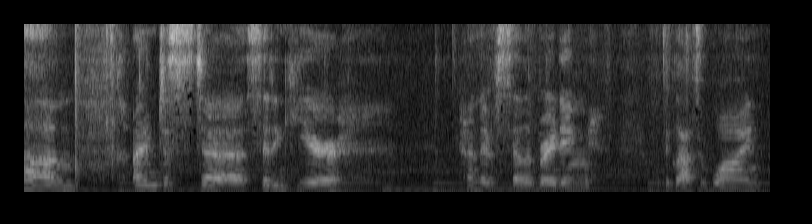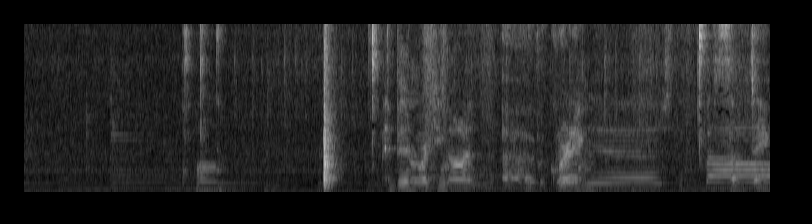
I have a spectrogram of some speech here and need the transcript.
Um, I'm just uh, sitting here, kind of celebrating with a glass of wine. Um, I've been working on uh, recording something,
